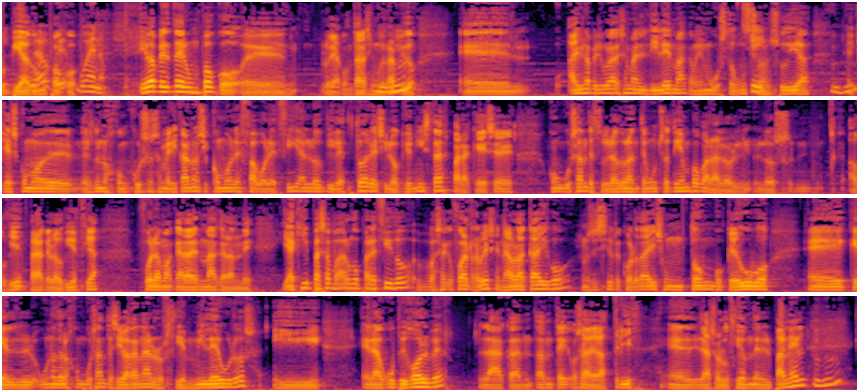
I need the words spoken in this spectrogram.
un poco. Bueno. Iba a meter un poco, eh, lo voy a contar así muy rápido. El- hay una película que se llama El Dilema, que a mí me gustó mucho Sí. en su día, eh, que es como de, es de unos concursos americanos y cómo les favorecían los directores y los guionistas para que ese concursante estuviera durante mucho tiempo para los, los para que la audiencia fuera cada vez más grande. Y aquí pasaba algo parecido, pasa que fue al revés, en Ahora Caigo, no sé si recordáis un tongo que hubo, eh, que el- uno de los concursantes iba a ganar los 100.000 euros y era Whoopi Goldberg, la cantante, o sea, la actriz, eh, la solución del panel,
